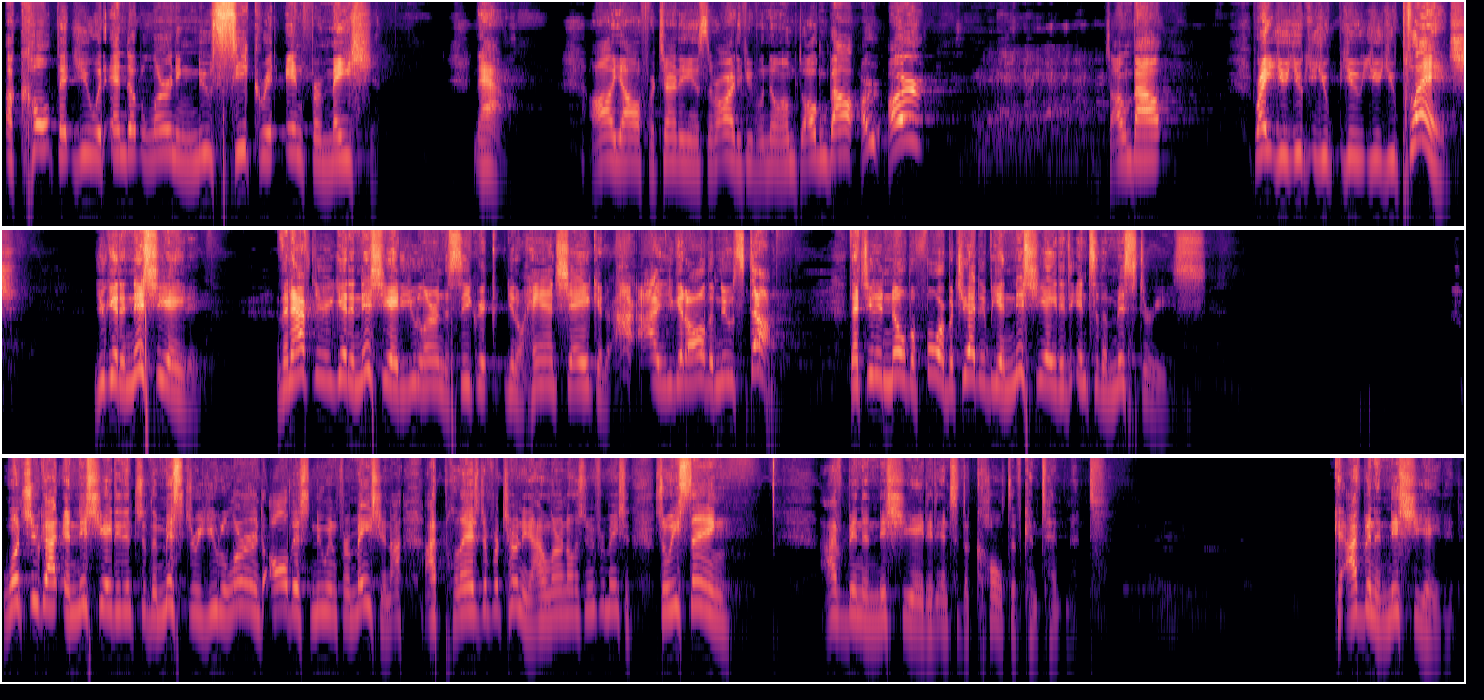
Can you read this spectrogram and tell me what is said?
A cult that you would end up learning new secret information. Now, all y'all fraternity and sorority people know I'm talking about art, art. talking about right? You, you, you, you, you, you pledge, you get initiated. And then after you get initiated, you learn the secret, you know, handshake and ah, ah, you get all the new stuff that you didn't know before, but you had to be initiated into the mysteries. Once you got initiated into the mystery, you learned all this new information. I, I pledged a fraternity, I learned all this new information. So he's saying, I've been initiated into the cult of contentment. Okay, I've been initiated.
